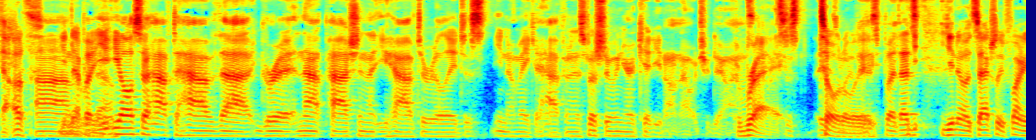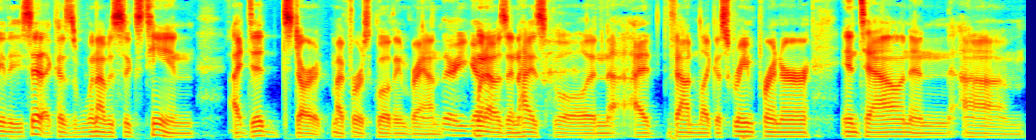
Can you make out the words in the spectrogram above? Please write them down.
Yeah. Um, you never but you, you also have to have that grit and that passion that you have to really just you know make it happen. Especially when you're a kid, you don't know what you're doing. Right. So just it is what it totally. is. But that's you know it's actually funny that you say that because when i was 16 i did start my first clothing brand There you go. when i was in high school and i found like a screen printer in town and um,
